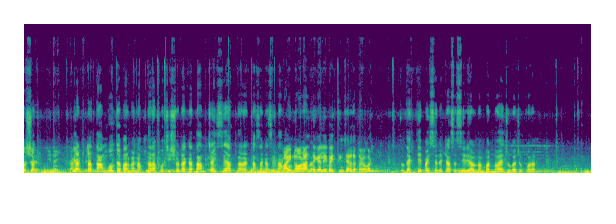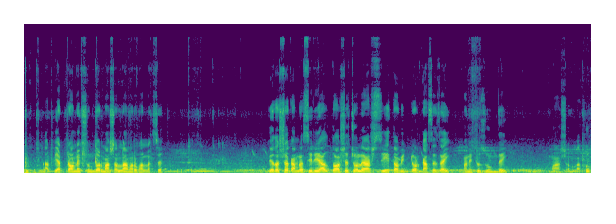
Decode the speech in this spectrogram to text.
দর্শক, কি নেই পেয়ারটার দাম বলতে পারবেন আপনারা পঁচিশশো টাকা দাম চাইছে আপনারা কাছাকাছি দাম ভাই নর আনতে গেলে ভাই তিন চার হাজার টাকা লাগবে। তো দেখতেই পাইছেন এটা আছে সিরিয়াল নাম্বার নয় যোগাযোগ করেন। আর পেয়ারটা অনেক সুন্দর মাশাল্লাহ আমারও ভালো লাগছে। প্রিয় দর্শক আমরা সিরিয়াল দশে চলে আসছি তবে একটু ওর কাছে যাই মানে একটু জুম দেই। মাশাল্লাহ খুব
